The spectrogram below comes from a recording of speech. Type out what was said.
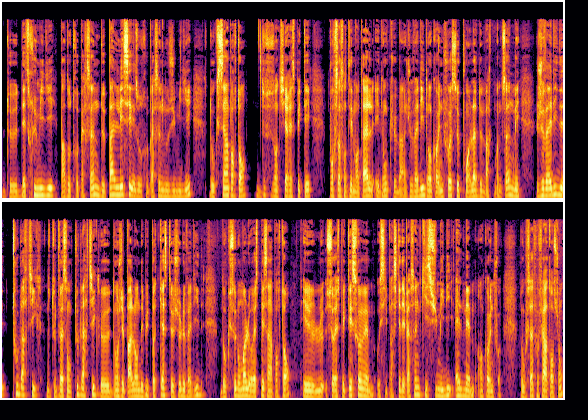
de d'être humilié par d'autres personnes, de pas laisser les autres personnes nous humilier. Donc c'est important de se sentir respecté pour sa santé mentale et donc euh, ben je valide encore une fois ce point-là de Mark Manson, mais je valide tout l'article de toute façon, tout l'article dont j'ai parlé en début de podcast, je le valide. Donc selon moi le respect c'est important et le, se respecter soi-même aussi parce qu'il y a des personnes qui s'humilient elles-mêmes encore une fois. Donc ça faut faire attention.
